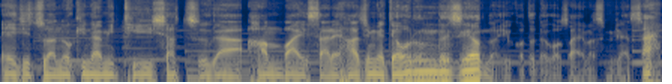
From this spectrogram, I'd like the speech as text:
えー、実は軒並み T シャツが販売され始めておるんですよということでございます、皆さん。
